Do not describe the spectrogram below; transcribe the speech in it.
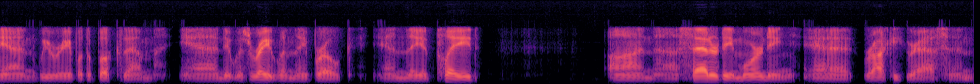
and we were able to book them. And it was right when they broke, and they had played on uh, Saturday morning at RockyGrass, and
